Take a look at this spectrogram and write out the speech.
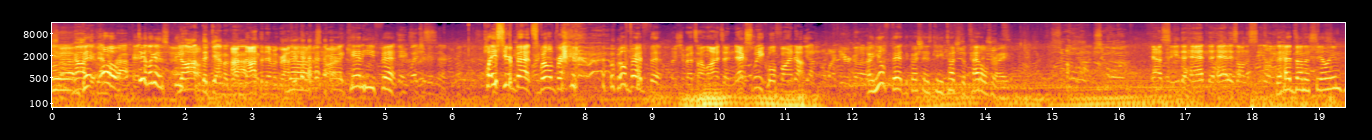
Yeah. Not big- the oh, dude, look at his feet. Not the demographic. I'm not the demographic No. of this All car. right. Can he fit? Wedge him in there. Place your bets. Will Brad? Will Brad fit? Place your bets online, and next week we'll find out. Yeah. Oh my dear God. I God. mean, you'll fit. The question is, can you touch the pedals right? Yeah, see the head. The head is on the ceiling. The head's on the ceiling.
